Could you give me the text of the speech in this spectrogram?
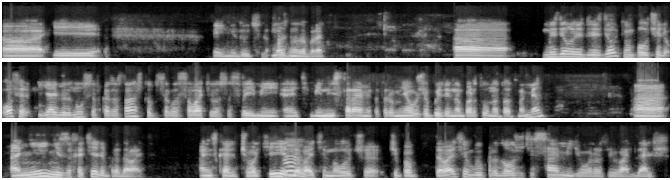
а, и... Эй, не дуй сюда, можно забрать? А, мы сделали две сделки, мы получили офер, я вернулся в Казахстан, чтобы согласовать его со своими этими инвесторами, которые у меня уже были на борту на тот момент. Они не захотели продавать они сказали, чуваки, mm. давайте мы лучше, типа, давайте вы продолжите сами его развивать дальше.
